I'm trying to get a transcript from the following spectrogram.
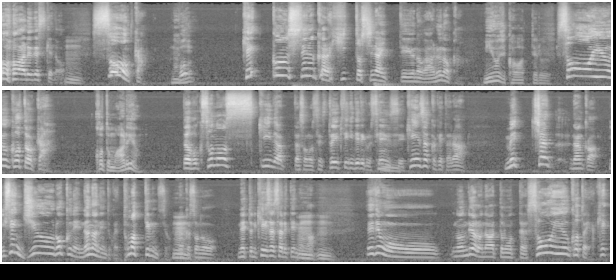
あれですけど、うん。そうか！ぼ何結婚してるからヒットしないっていうのがあるのか。名字変わってる。そういうことか。こともあるやん。だから僕その好きだったその先生定期的に出てくる先生、うん。検索かけたらめっちゃなんか2016年7年とかで止まってるんですよ、うん。なんかそのネットに掲載されてうんんのが、うんえでもなんでやろうなと思ったらそういうことや。結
